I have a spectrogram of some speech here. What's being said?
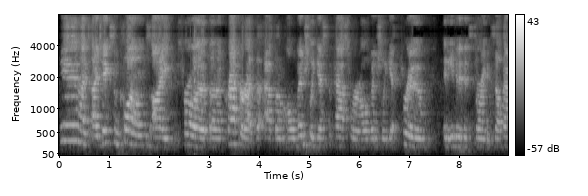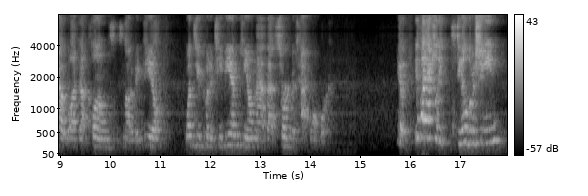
yeah, I, I take some clones, I throw a, a cracker at, the, at them, I'll eventually guess the password, I'll eventually get through, and even if it's throwing itself out, well, I've got clones, it's not a big deal. Once you put a TPM key on that, that sort of attack won't work. You know, if I actually steal the machine,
